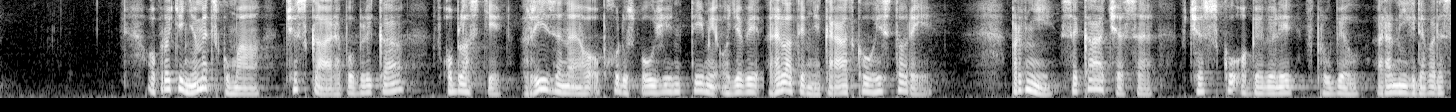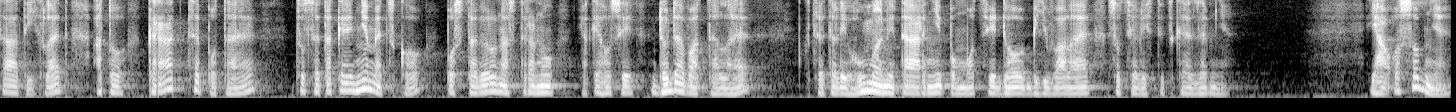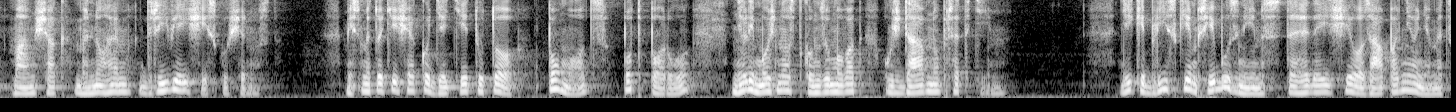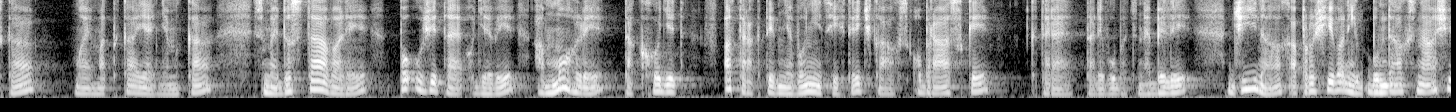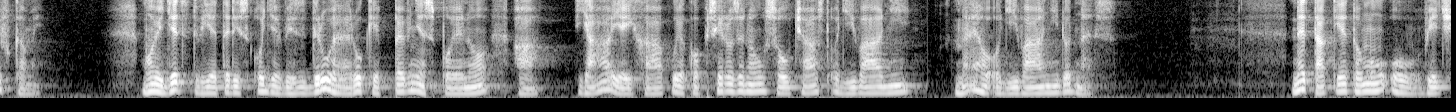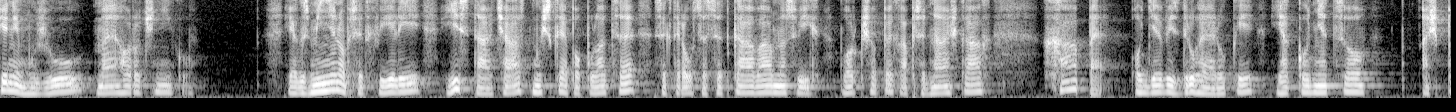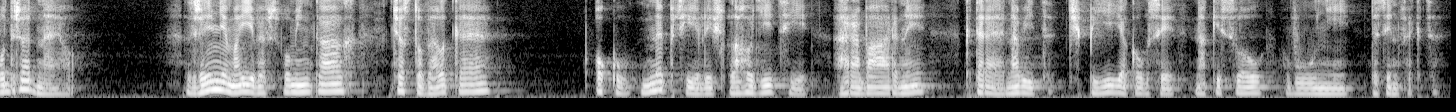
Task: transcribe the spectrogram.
Oproti Německu má Česká republika v oblasti řízeného obchodu s použitými oděvy relativně krátkou historii. První sekáče se v Česku objevily v průběhu raných 90. let a to krátce poté, co se také Německo postavilo na stranu jakéhosi dodavatele, chcete-li humanitární pomoci do bývalé socialistické země. Já osobně mám však mnohem dřívější zkušenost. My jsme totiž jako děti tuto pomoc, podporu měli možnost konzumovat už dávno předtím. Díky blízkým příbuzným z tehdejšího západního Německa, moje matka je Němka, jsme dostávali použité oděvy a mohli tak chodit v atraktivně vonících tričkách s obrázky, které tady vůbec nebyly, džínách a prošívaných bundách s nášivkami. Moje dětství je tedy s oděvy z druhé ruky pevně spojeno a já jej chápu jako přirozenou součást odívání, mého odívání dodnes. Ne tak je tomu u většiny mužů mého ročníku. Jak zmíněno před chvílí, jistá část mužské populace, se kterou se setkávám na svých workshopech a přednáškách, chápe oděvy z druhé ruky jako něco až podřadného. Zřejmě mají ve vzpomínkách často velké, oku nepříliš lahodící hrabárny, které navíc čpí jakousi nakyslou vůní dezinfekce.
